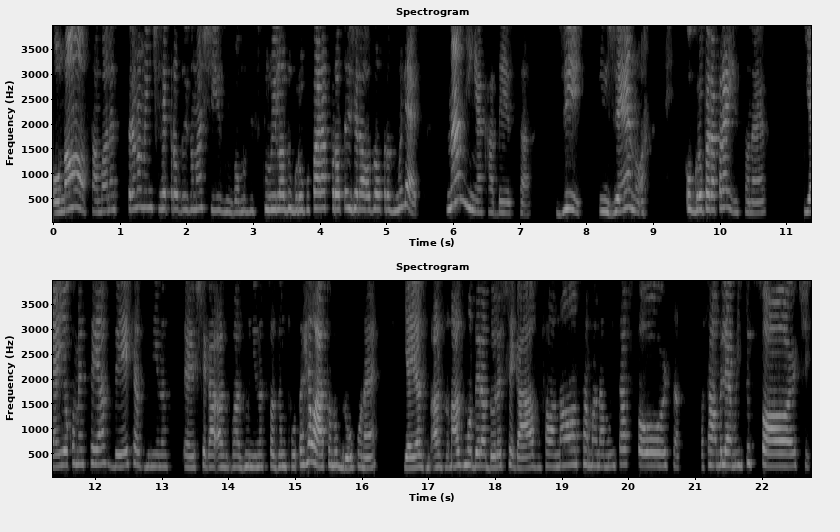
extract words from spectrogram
Ou, nossa, a mana extremamente reproduz o machismo, vamos excluí-la do grupo para proteger as outras mulheres. Na minha cabeça de ingênua, o grupo era para isso, né? E aí eu comecei a ver que as meninas é, as, as, meninas faziam um puta relato no grupo, né? E aí as, as, as moderadoras chegavam e falavam, nossa, mana, muita força, você é uma mulher muito forte,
